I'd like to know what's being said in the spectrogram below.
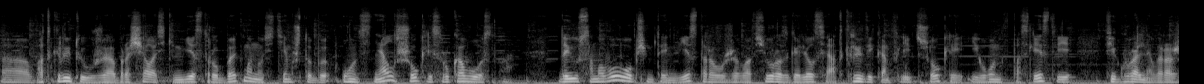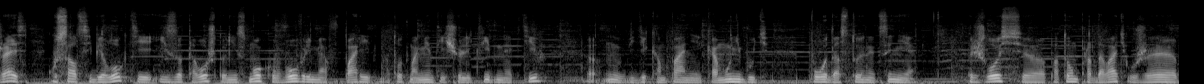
э, в открытую уже обращалась к инвестору Бекману с тем, чтобы он снял Шокли с руководства – да и у самого, в общем-то, инвестора уже вовсю разгорелся открытый конфликт Шокли, и он впоследствии, фигурально выражаясь, кусал себе локти из-за того, что не смог вовремя впарить на тот момент еще ликвидный актив, э, ну, в виде компании кому-нибудь по достойной цене. Пришлось э, потом продавать уже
